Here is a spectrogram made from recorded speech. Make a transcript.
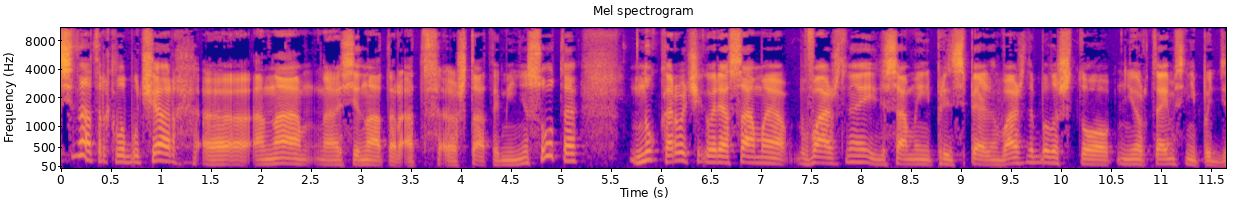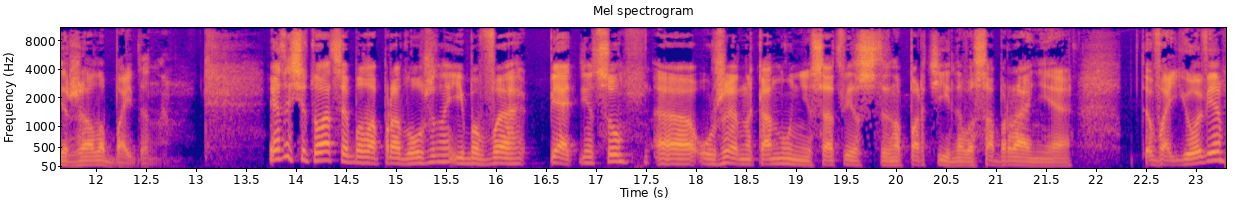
Сенатор Клобучар, э, она э, сенатор от э, штата Миннесота. Ну, короче говоря, самое важное или самое принципиально важное было, что Нью-Йорк Таймс не поддержала Байдена. Эта ситуация была продолжена, ибо в пятницу, э, уже накануне, соответственно, партийного собрания в Айове,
